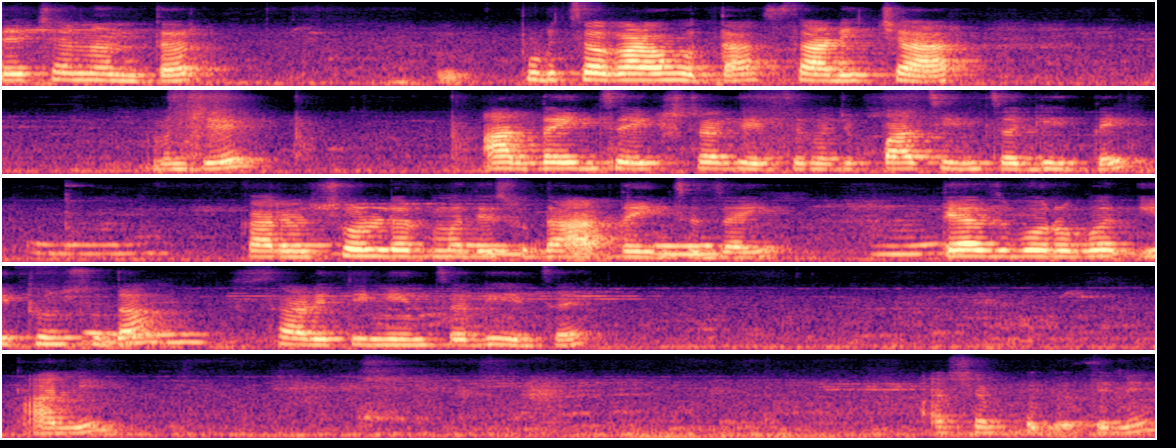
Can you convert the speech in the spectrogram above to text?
त्याच्यानंतर पुढचा गळा होता साडेचार. म्हणजे अर्धा इंच एक्स्ट्रा घ्यायचं म्हणजे पाच इंच घेते. कारण शोल्डरमध्ये सुद्धा अर्धा इंच जाईल. त्याचबरोबर इथून सुद्धा साडेतीन इंच घ्यायचं आहे आणि अशा पद्धतीने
